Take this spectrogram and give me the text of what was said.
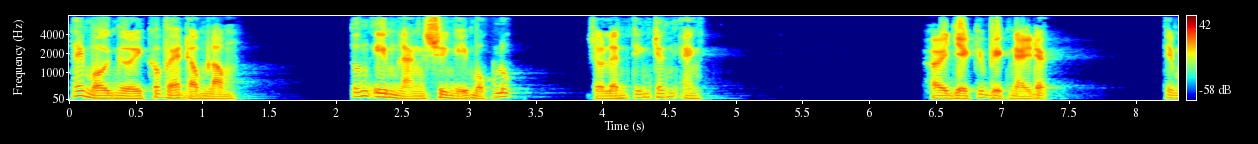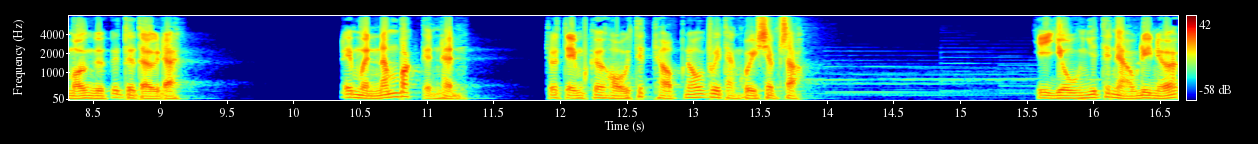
Thấy mọi người có vẻ động lòng, Tuấn im lặng suy nghĩ một lúc, Rồi lên tiếng trấn an. Ờ về cái việc này đó, Thì mọi người cứ từ từ đã. Để mình nắm bắt tình hình, Rồi tìm cơ hội thích hợp nói với thằng Huy xem sao. Vì dù như thế nào đi nữa,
